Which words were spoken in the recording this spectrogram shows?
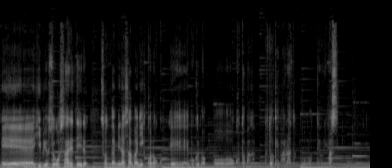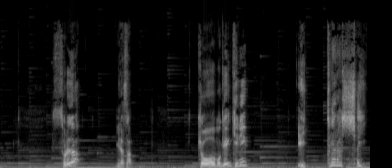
えー、日々を過ごされている、そんな皆様にこの、えー、僕の言葉が届けばなと思っております。それでは、皆さん、今日も元気にいってらっしゃい。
